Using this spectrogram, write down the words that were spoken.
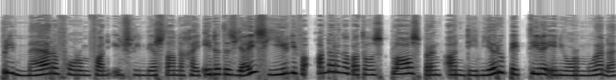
primêre vorm van insulienweerstandigheid. En dit is juis hierdie veranderinge wat ons plaasbring aan die neuropeptiede en die hormone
